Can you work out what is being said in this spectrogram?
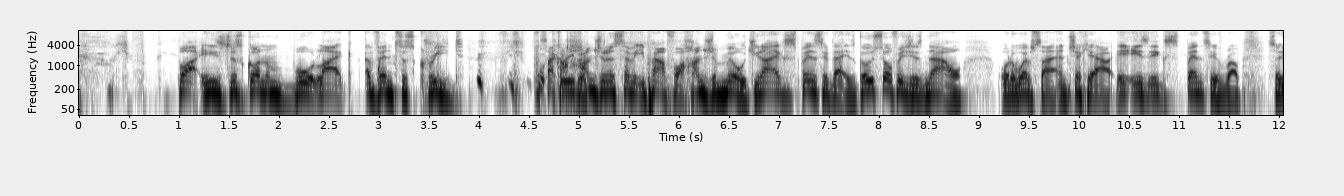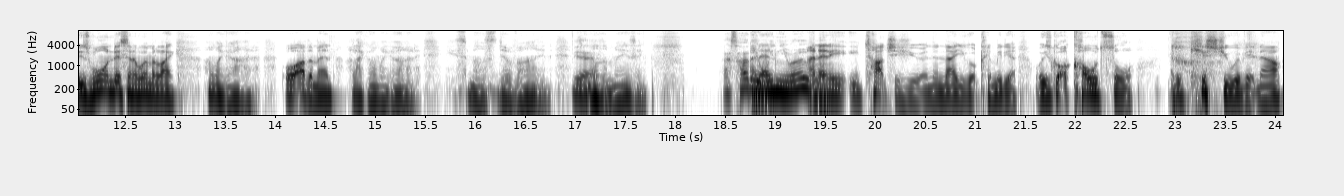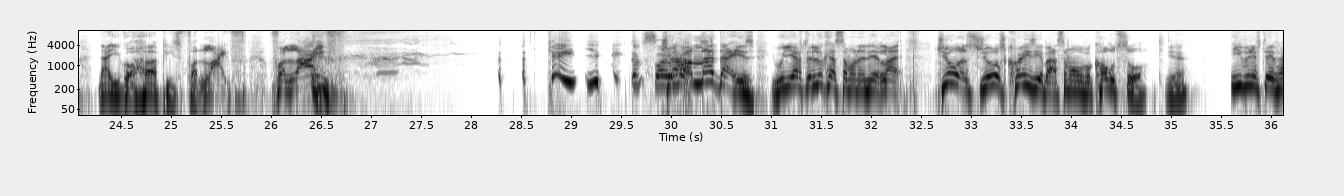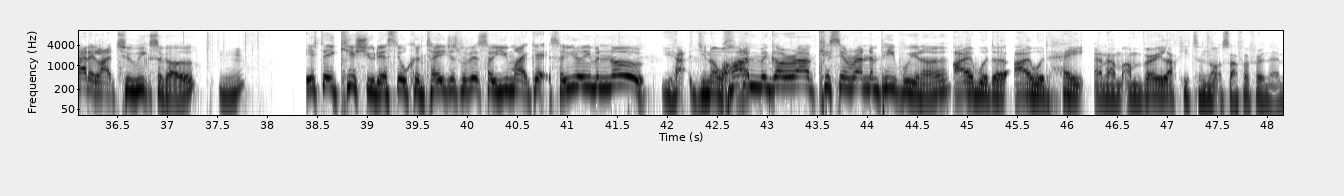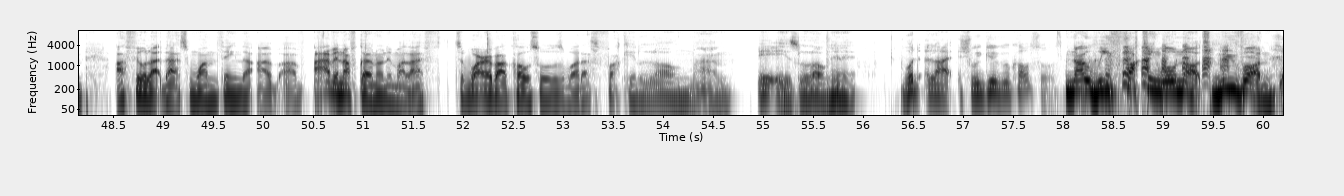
but he's just gone and bought like Aventus Creed. It's like Creed 170 pound for 100 mil. Do you know how expensive that is? Go Selfridges now or the website and check it out. It is expensive, bro. So he's worn this, and the women are like, oh my god, or other men are like, oh my god, he smells divine. He Yeah. smells amazing. That's how they then, win you over. and then he, he touches you, and then now you've got chlamydia, or he's got a cold sore, and he kissed you with it. Now, now you've got herpes for life, for life. Kay, you hate them so do you know how mad that is? When you have to look at someone and it like, do you know what's, do you know what's crazy about someone with a cold sore? Yeah. Even if they've had it like two weeks ago, Mm-hmm. If they kiss you, they're still contagious with it. So you might get, so you don't even know. You ha- you know what? Can't I- even go around kissing random people, you know. I would uh, I would hate, and I'm I'm very lucky to not suffer from them. I feel like that's one thing that I've, I've I have enough going on in my life to worry about cold sores as well. That's fucking long, man. It is long, isn't it? What like? Should we Google cold sores? No, we fucking will not. Move on.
